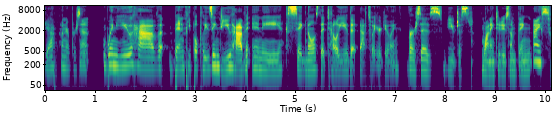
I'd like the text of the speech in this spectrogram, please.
yeah, 100%. When you have been people pleasing, do you have any signals that tell you that that's what you're doing versus you just wanting to do something nice?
